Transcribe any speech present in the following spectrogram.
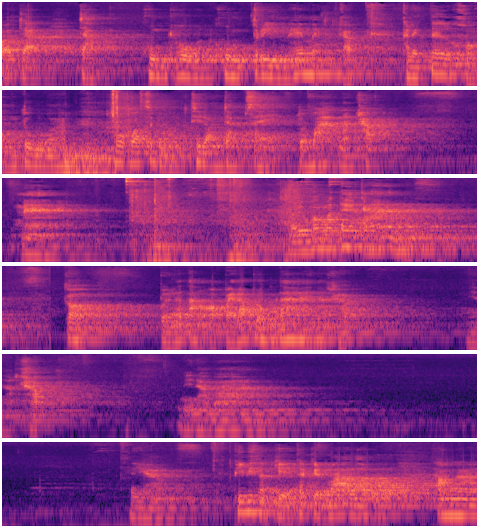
ก็จะจับ คุมโทน คุมตรีมให้แมทกับคาแรคเตอร์ของตัวพวกวัสดุที่เราจับใส่ตัวบ้านนะครับมามาดูห้องมัตเตอร์กันก็เปิดหน้าต่างออกไปรับลมได้นะครับ นี่นะครับนี่หน้าบ้านนี่ครับพี่พี่สังเกตถ้าเกิดว่าเราทำงาน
